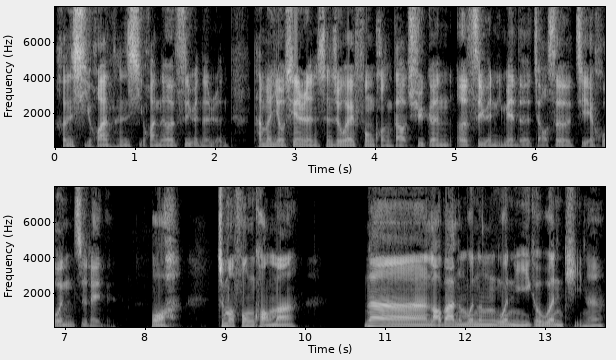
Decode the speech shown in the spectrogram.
很喜欢、很喜欢的二次元的人。他们有些人甚至会疯狂到去跟二次元里面的角色结婚之类的。哇，这么疯狂吗？那老爸能不能问你一个问题呢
